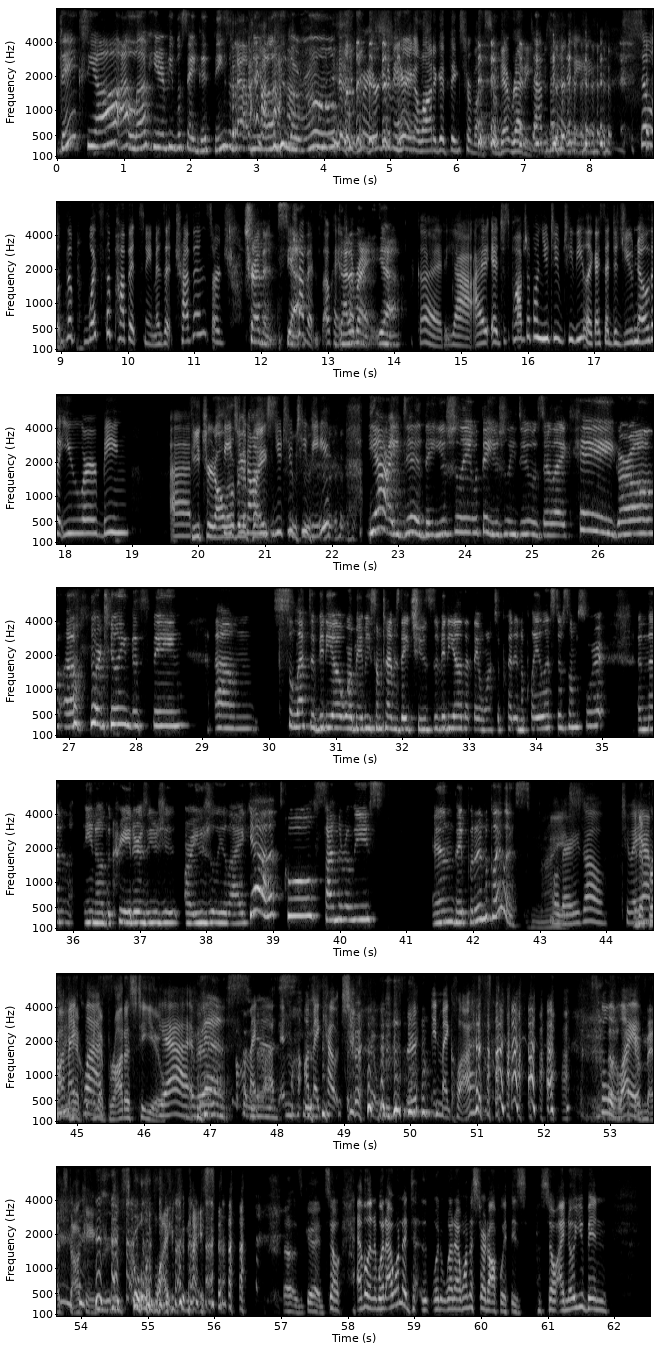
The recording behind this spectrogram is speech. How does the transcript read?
Thanks, y'all. I love hearing people say good things about me while I'm in the room. You're going to be hearing a lot of good things from us, so get ready. Definitely. So the what's the puppet's name? Is it Trevins or Tr- Trevins, yeah. Trevins? Okay, Got it right. Yeah. Good. Yeah. I it just popped up on YouTube TV. Like I said, did you know that you were being uh Featured all over the on place. YouTube TV? Yeah, I did. They usually, what they usually do is they're like, hey, girl, uh, we're doing this thing. Um, select a video, or maybe sometimes they choose the video that they want to put in a playlist of some sort. And then, you know, the creators usually are usually like, yeah, that's cool. Sign the release. And they put it in a playlist. nice. Well, there you go. 2 And a.m. brought, in my and, it, class. and it brought us to you. yeah, it really Yes, on oh my class, in, on my couch, What did you say? in my class. School of Oh, like a life. med stalking school of life nice that was good. So evelyn what i wanted to what, what i want to start off with is so i know you've been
